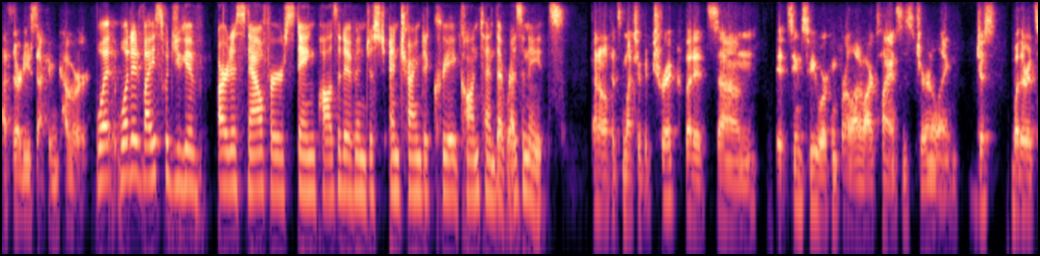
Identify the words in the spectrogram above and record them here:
a 30 second cover. What what advice would you give artists now for staying positive and just and trying to create content that resonates? I don't know if it's much of a trick, but it's um, it seems to be working for a lot of our clients is journaling just whether it's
